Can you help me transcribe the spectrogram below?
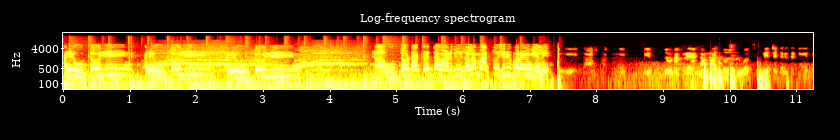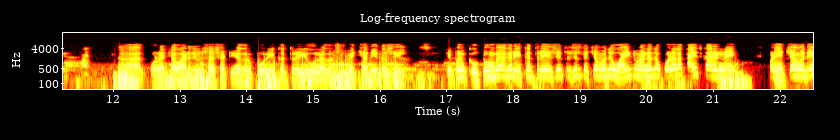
आणि उद्धवजी आणि उद्धवजी आणि उद्धवजी अ, उद्धव ठाकरेंच्या वाढदिवसाला मातोश्री पर्यंत गेले. आणि राज ठाकरे हे उद्धव ठाकरे यांना मातोश्रीवर शुभेच्छा देण्यासाठी गेले. काय अ, कोणाच्या वाढदिवसासाठी अगर कोण एकत्र येऊन अगर शुभेच्छा देत असेल ते पण कुटुंब अगर एकत्र येत असेल त्याच्यामध्ये वाईट मानायचं कोणाला काहीच कारण नाही. पण ह्याच्यामध्ये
